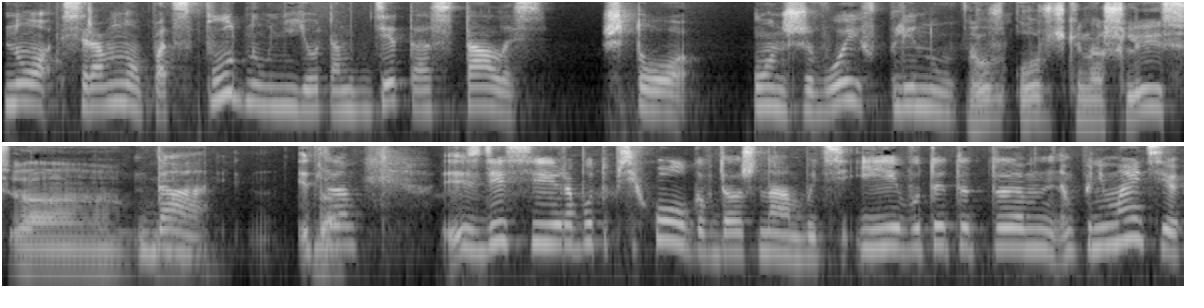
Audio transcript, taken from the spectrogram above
но все равно подспудно у нее там где-то осталось, что он живой в плену. Ложечки нашлись. А... Да, это... Да здесь и работа психологов должна быть. И вот этот, эм, понимаете,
